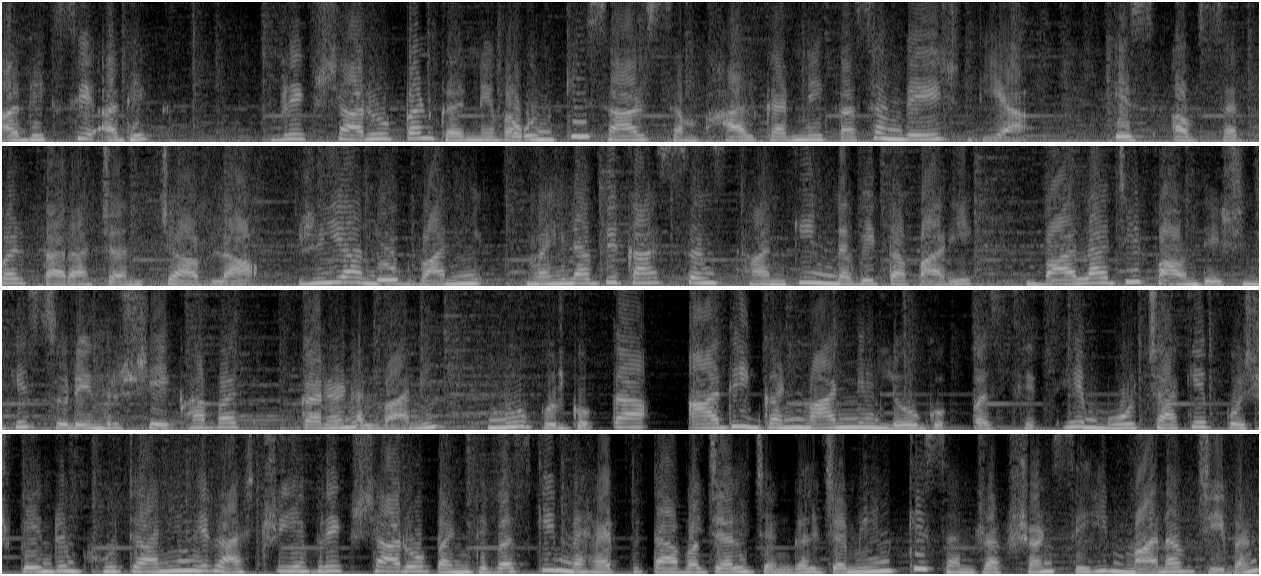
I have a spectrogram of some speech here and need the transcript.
अधिक से अधिक वृक्षारोपण करने व उनकी सार संभाल करने का संदेश दिया। इस अवसर पर ताराचंद चावला, रिया लोगवानी, महिला विकास संस्थान की नविता पारी, बालाजी फाउंडेशन के सुरेंद्र शेखावत, करण अलवानी नूपुर गुप्ता आदि गणमान्य लोग उपस्थित थे। मोर्चा के पुष्पेंद्र भूटानी ने राष्ट्रीय वृक्षारोपण दिवस की महत्वता व जल जंगल ज़मीन के संरक्षण से ही मानव जीवन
